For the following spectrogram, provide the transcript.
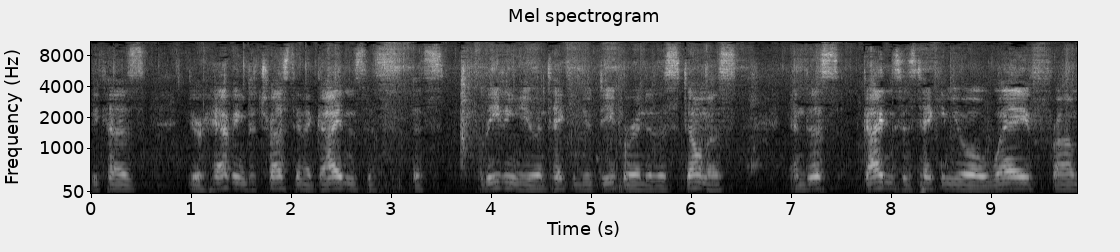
because you're having to trust in a guidance that's, that's leading you and taking you deeper into the stillness, and this guidance is taking you away from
